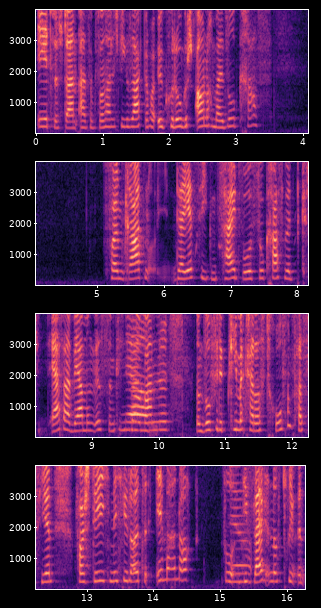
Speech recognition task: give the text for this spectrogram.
Ethisch dann, also gesundheitlich wie gesagt, aber ökologisch auch nochmal so krass. Vor allem gerade in der jetzigen Zeit, wo es so krass mit Erderwärmung ist und Klimawandel und so viele Klimakatastrophen passieren, verstehe ich nicht, wie Leute immer noch so Ja. die Fleischindustrie un-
